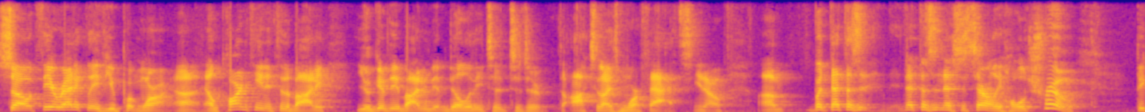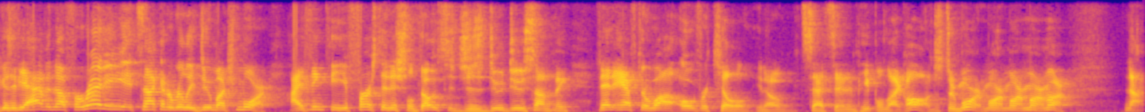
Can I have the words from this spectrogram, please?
So theoretically, if you put more uh, L-carnitine into the body, you'll give the body the ability to, to, to, to oxidize more fats, you know. Um, but that doesn't, that doesn't necessarily hold true because if you have enough already, it's not going to really do much more. I think the first initial dosages do do something. Then after a while, overkill, you know, sets in, and people like, oh, I'll just do more, and more, and more, and more, and more. No,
